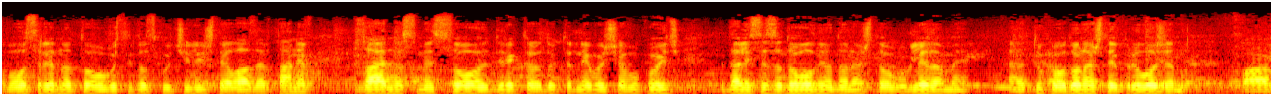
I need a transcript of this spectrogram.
во средното угостителско училиште Лазар Танев. Заедно сме со директорот доктор Небојша Вуковиќ. Дали се задоволни од она што го гледаме тука, од она што е приложено? Па,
